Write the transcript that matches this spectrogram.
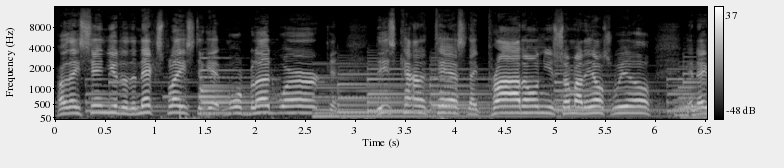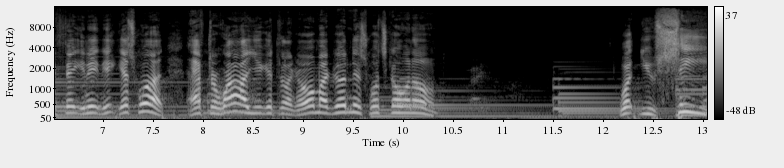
or they send you to the next place to get more blood work and these kind of tests, they prod on you, somebody else will, and they figure, guess what? After a while, you get to like, oh my goodness, what's going on? What you see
